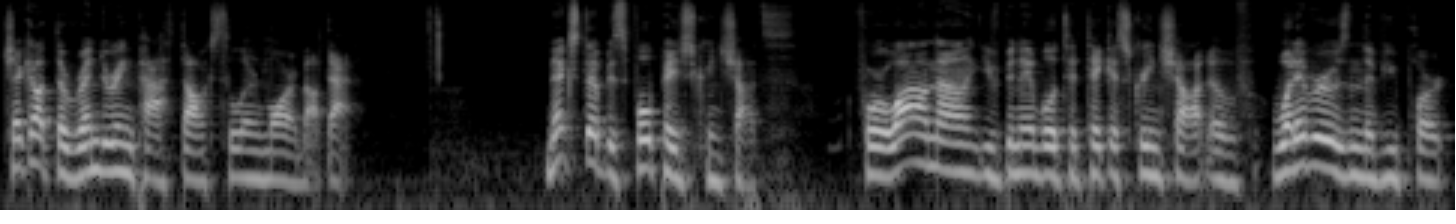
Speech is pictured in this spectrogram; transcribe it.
Check out the rendering path docs to learn more about that. Next up is full page screenshots. For a while now, you've been able to take a screenshot of whatever was in the viewport,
